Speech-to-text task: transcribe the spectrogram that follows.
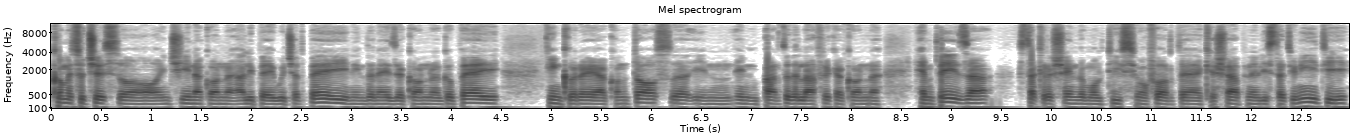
come è successo in Cina con Alipay, WeChat Pay, in Indonesia con GoPay in Corea con TOS, in, in parte dell'Africa con M-Pesa, sta crescendo moltissimo forte Cash App negli Stati Uniti,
